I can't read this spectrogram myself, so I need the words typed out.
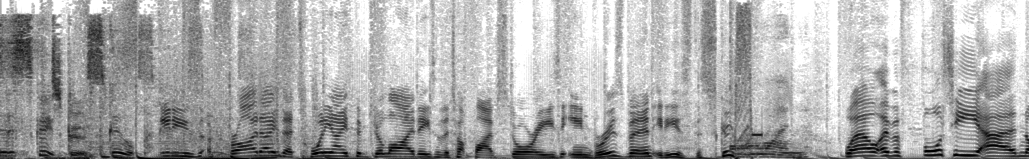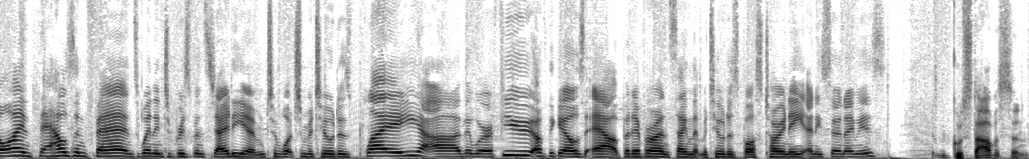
The Scoop. Scoop. It is Friday, the 28th of July. These are the top five stories in Brisbane. It is the scoop. One. Well, over 49,000 fans went into Brisbane Stadium to watch the Matildas play. Uh, there were a few of the girls out, but everyone's saying that Matilda's boss, Tony, and his surname is? Gustavsson.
